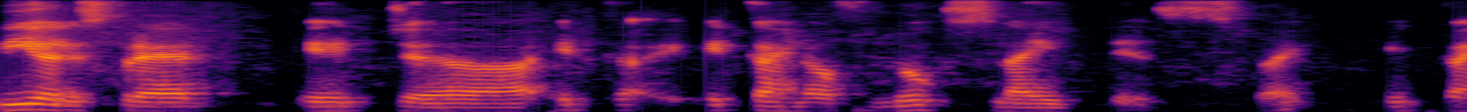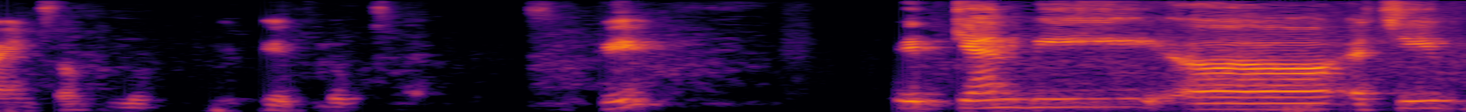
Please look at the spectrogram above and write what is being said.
bear spread, it uh, it it kind of looks like this right? It kinds of look it looks like this okay? It can be uh, achieved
